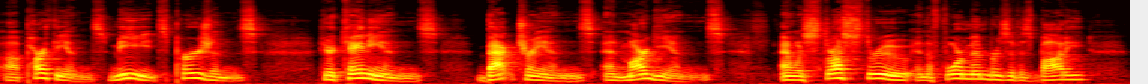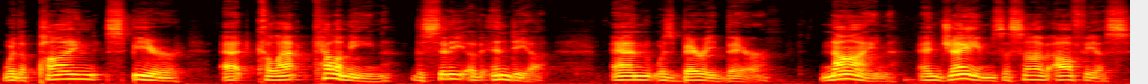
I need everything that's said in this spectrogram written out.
uh, Parthians, Medes, Persians, Hyrcanians, Bactrians, and Margians and was thrust through in the four members of his body with a pine spear at Calamene, the city of India, and was buried there. 9. And James, the son of Alphaeus,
